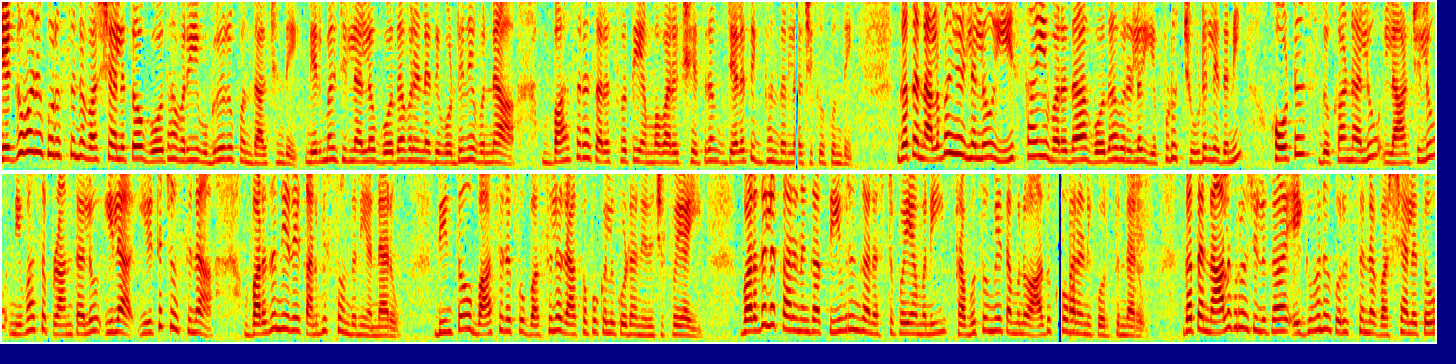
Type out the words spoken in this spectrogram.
ఎగువన కురుస్తున్న వర్షాలతో గోదావరి ఉగ్రరూపం దాల్చింది. నిర్మల్ జిల్లాలో గోదావరి నది ఒడ్డునే ఉన్న బాసర సరస్వతి అమ్మవారి క్షేత్రం జలదిగ్బంధంలో చిక్కుకుంది. గత నలభై ఏళ్ళలో ఈ స్థాయి వరద గోదావరిలో ఎప్పుడూ చూడలేదని హోటల్స్ దుకాణాలు లాడ్జిలు నివాస ప్రాంతాలు ఇలా ఎటు చూసినా వరద నీరే కనిపిస్తోందని అన్నారు. దీంతో బాసరకు బస్సుల రాకపోకలు కూడా నిలిచిపోయాయి. వరదల కారణంగా తీవ్రంగా నష్టపోయామని ప్రభుత్వమే తమను ఆదుకోవాలని కోరుతున్నారు. గత నాలుగు రోజులుగా ఎగువన కురుస్తున్న వర్షాలతో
